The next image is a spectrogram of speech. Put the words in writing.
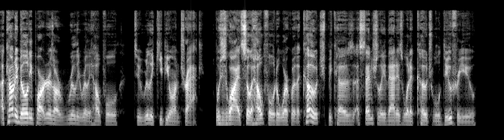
Accountability partners are really, really helpful to really keep you on track, which is why it's so helpful to work with a coach because essentially that is what a coach will do for you.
